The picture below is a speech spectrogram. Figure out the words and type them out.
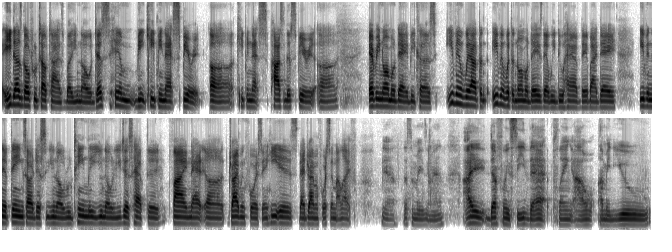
he does go through tough times, but you know, just him be keeping that spirit, uh, keeping that positive spirit, uh, every normal day. Because even without the, even with the normal days that we do have day by day, even if things are just you know routinely, you know, you just have to find that uh, driving force, and he is that driving force in my life. Yeah, that's amazing, man. I definitely see that playing out. I mean, you,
